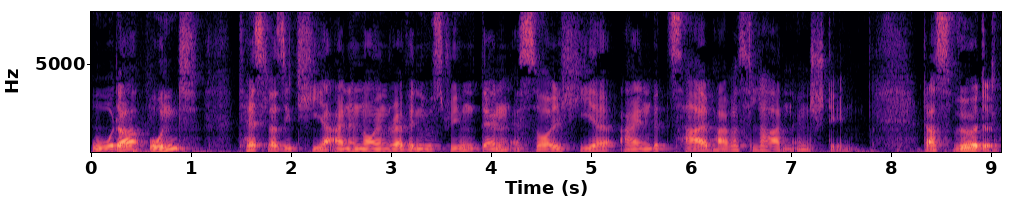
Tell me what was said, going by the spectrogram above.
oder und Tesla sieht hier einen neuen Revenue Stream, denn es soll hier ein bezahlbares Laden entstehen. Das würde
